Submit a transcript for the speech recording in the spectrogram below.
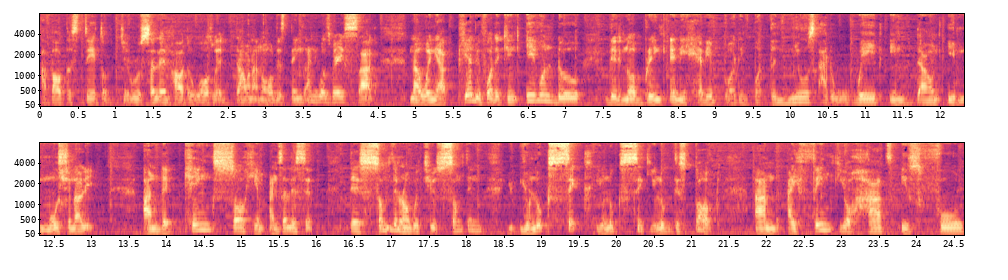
about the state of Jerusalem, how the walls were down and all these things, and he was very sad. Now, when he appeared before the king, even though they did not bring any heavy burden, but the news had weighed him down emotionally. And the king saw him and said, Listen, there's something wrong with you. Something, you, you look sick. You look sick. You look disturbed. And I think your heart is full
